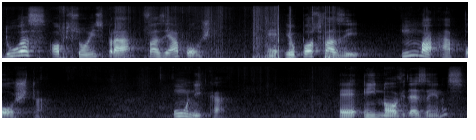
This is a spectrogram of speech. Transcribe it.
duas opções para fazer a aposta. É, eu posso fazer uma aposta única é, em nove dezenas,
